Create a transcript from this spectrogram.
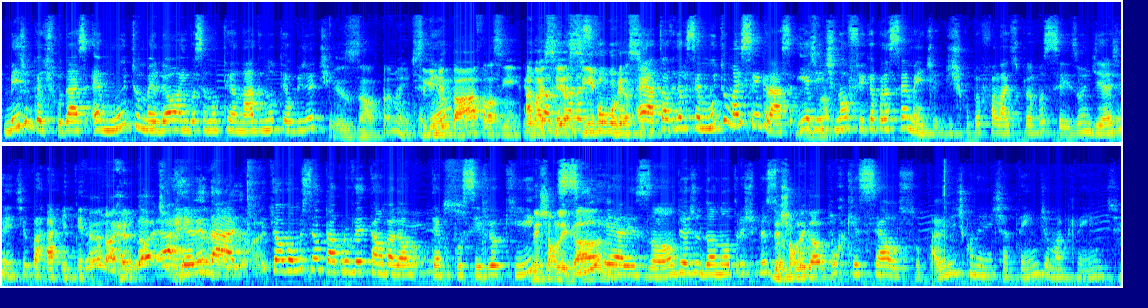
mesmo com as dificuldades, é muito melhor em você não ter nada e não ter objetivo. Exatamente. Se Entendeu? limitar, falar assim, eu A nasci assim e vou morrer assim. É, a tua vida vai ser muito mais sem graça. E a Exato. gente não fica pra semente. Desculpa eu falar isso pra vocês. Um dia a gente vai. É, na realidade. É a realidade. Então vamos tentar aproveitar o melhor tempo possível aqui. Deixar um legado. Se realizando e ajudando outras pessoas. Deixar um legado. Porque, Celso, a gente, quando a gente atende uma cliente,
